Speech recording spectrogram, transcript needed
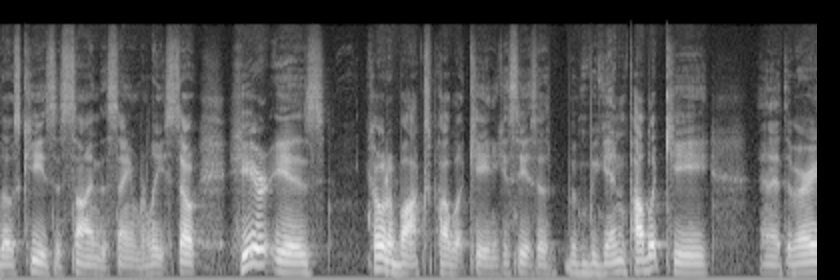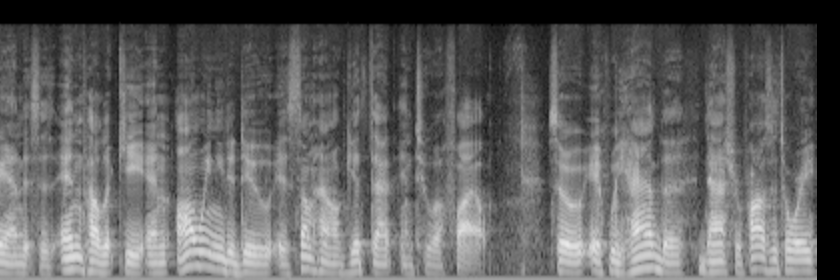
those keys has signed the same release. So here is Codablock's public key. And you can see it says begin public key. And at the very end, it says end public key. And all we need to do is somehow get that into a file. So if we had the Dash repository,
